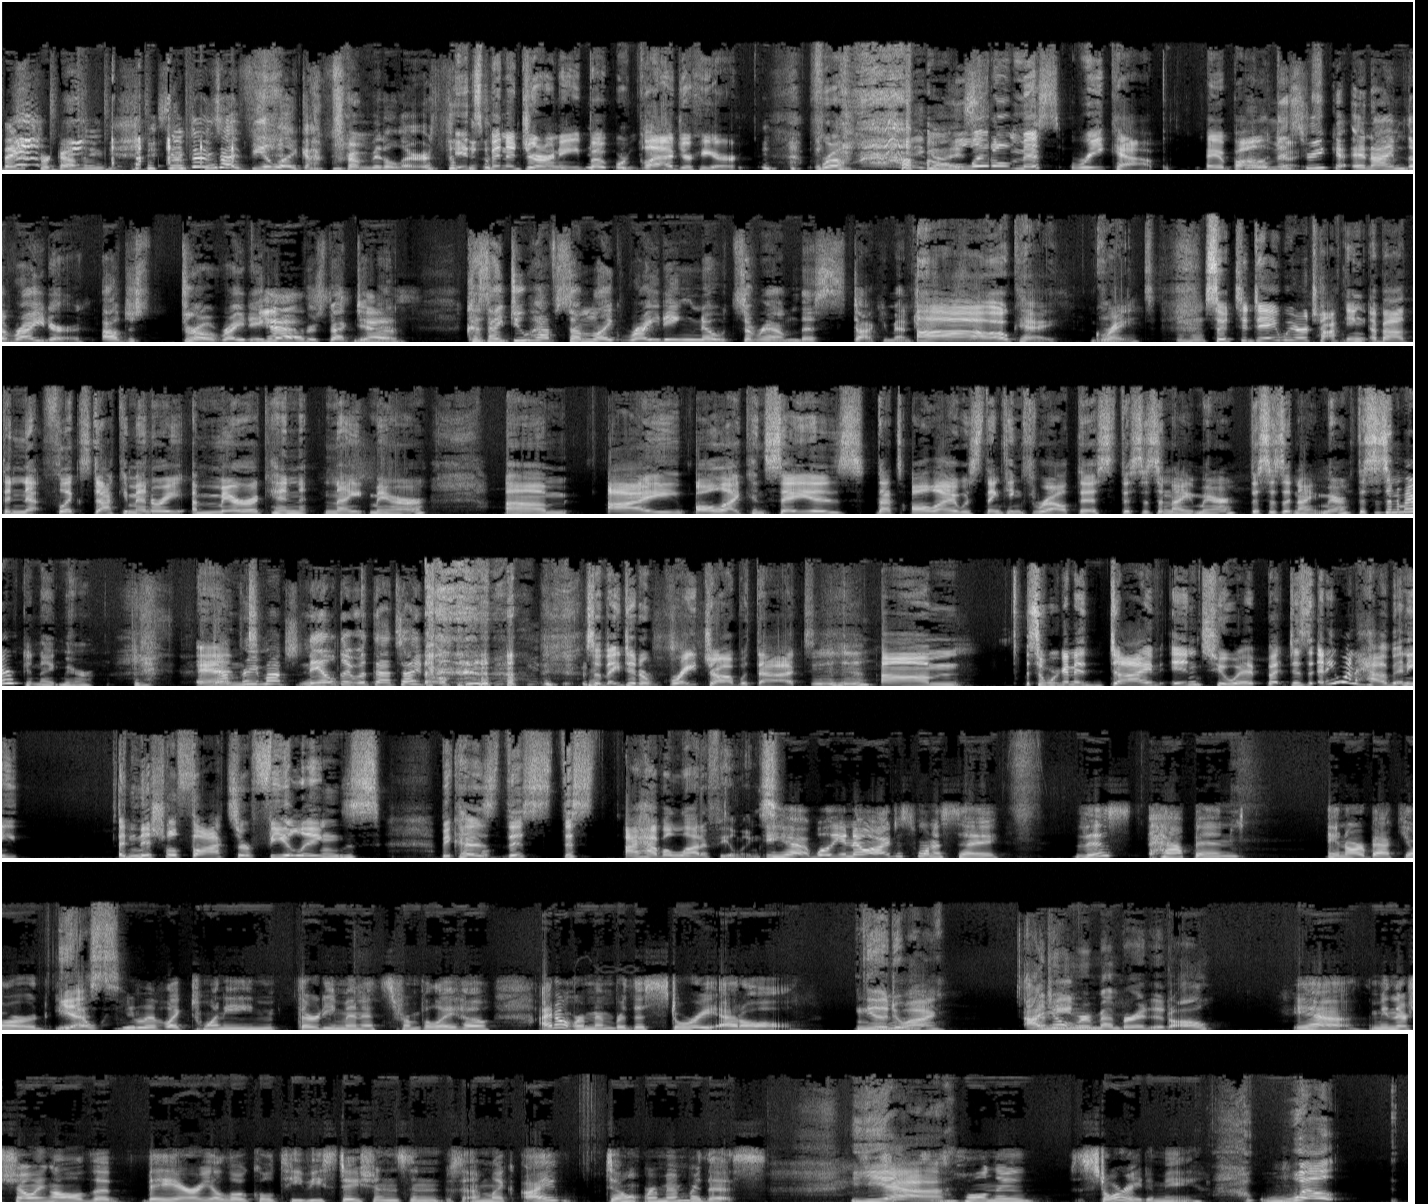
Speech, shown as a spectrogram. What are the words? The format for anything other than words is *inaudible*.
Thanks for coming. *laughs* Sometimes I feel like I'm from Middle Earth. it's been a journey, but we're glad you're here. *laughs* From Hey, *laughs* guys. Little Miss Recap. I apologize. Little. Miss Recap. and I'm the writer. I'll just throw a writing Yes, perspective yes. because I do have some like writing notes around this documentary. Ah, okay. Great. Mhm. So today we are talking about the Netflix documentary American Nightmare. Um, I all I can say is that's all I was thinking throughout this. This is a nightmare. This is a nightmare. This is an American nightmare. *laughs* yeah, And pretty much nailed it with that title. *laughs* so they did a great job with that. *laughs* Mhm. Um, so we're going to dive into it. But does anyone have any initial thoughts or feelings? Because this, this, I have a lot of feelings. Yeah. Well, you know, I just want to say this happened in our backyard. You know, Yes. we live like 20, 30 minutes from Vallejo. I don't remember this story at all. Neither do I. I, I don't mean- remember it at all. Yeah. I mean, they're showing all the Bay Area local TV stations, and I'm like, I don't remember this. Yeah. it's a whole new story to me. Well,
